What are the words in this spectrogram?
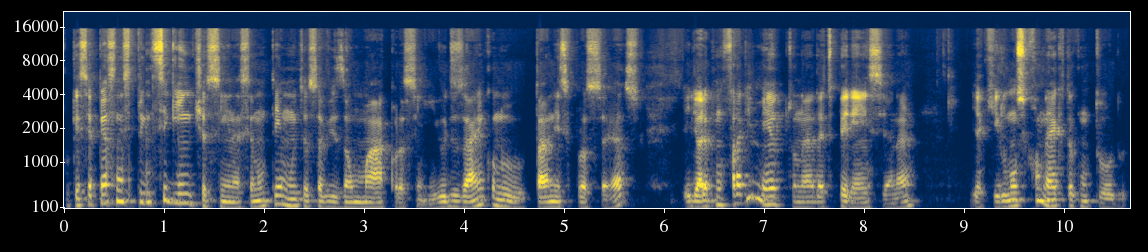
Porque você pensa no sprint seguinte, assim, né? Você não tem muito essa visão macro, assim. E o design, quando está nesse processo, ele olha para um fragmento, né, da experiência, né? E aquilo não se conecta com tudo.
